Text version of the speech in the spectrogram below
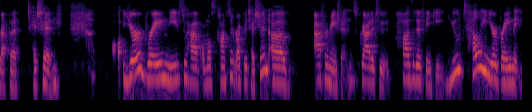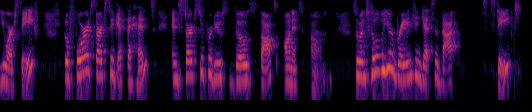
repetition. Your brain needs to have almost constant repetition of affirmations, gratitude, positive thinking, you telling your brain that you are safe before it starts to get the hint and starts to produce those thoughts on its own. So until your brain can get to that state,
